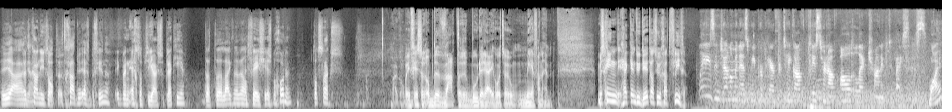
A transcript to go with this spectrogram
Ja, het ja, kan niet het op. Gaat, het gaat nu echt beginnen. Ik ben echt op de juiste plek hier. Dat uh, lijkt me wel. Het feestje is begonnen. Tot straks. Mark Robin Visser op de waterboerderij hoort er meer van hem. Misschien herkent u dit als u gaat vliegen. Ladies and gentlemen, as we prepare for takeoff, please turn off all electronic devices. Why?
